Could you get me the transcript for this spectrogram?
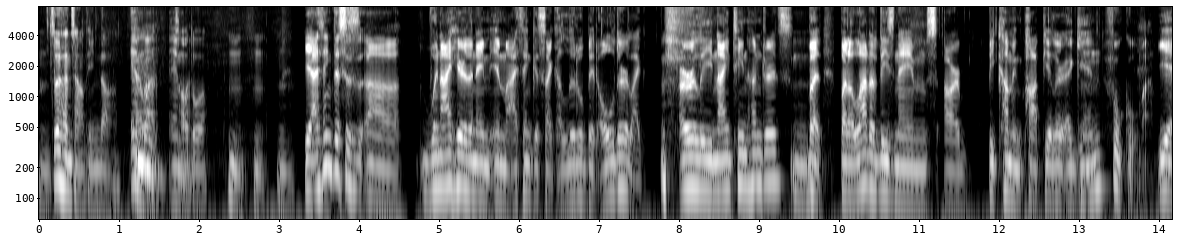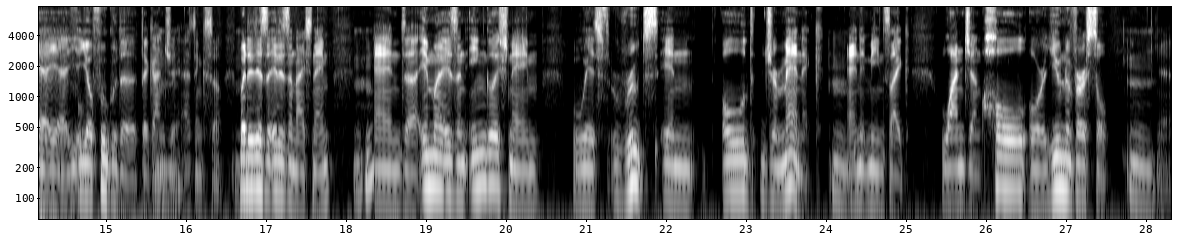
嗯，这很常听到， Emma，台湾 Emma 超多。 Yeah, I think this is uh, when I hear the name Emma, I think it's like a little bit older, like early 1900s. But but a lot of these names are becoming popular again. 复古嘛， Yeah, yeah, yo fugu the the ganje, I think so. But it is it is a nice name, and uh, Emma is an English name with roots in Old Germanic, and it means like wanjang, whole or universal. Yeah.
